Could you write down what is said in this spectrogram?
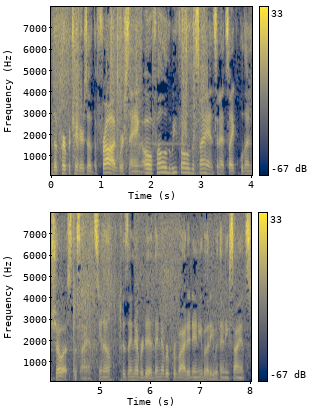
the perpetrators of the fraud were saying, "Oh, follow the, we follow the science," and it's like, well, then show us the science, you know, because they never did. They never provided anybody with any science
